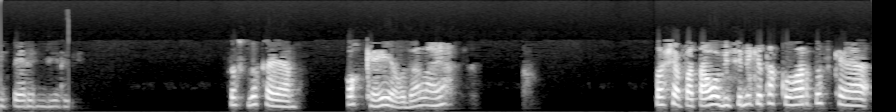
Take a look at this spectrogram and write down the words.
repairing diri. Terus gue kayak oke ya udahlah ya. Terus siapa tahu abis ini kita keluar terus kayak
